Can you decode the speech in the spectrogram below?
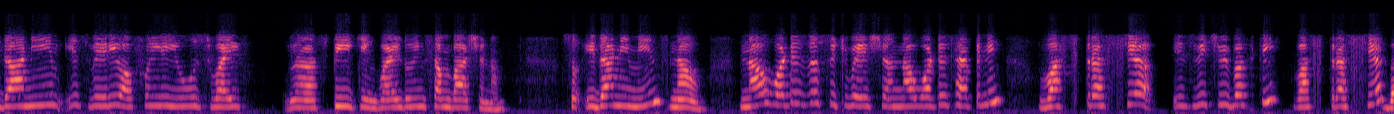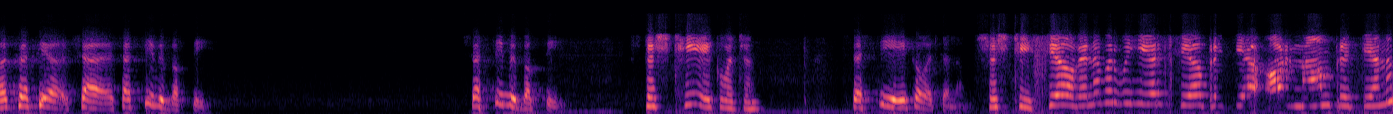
idanim is very oftenly used while uh, speaking while doing sambhashanam so idanim means now Now what is the situation now what is happening vastrasya is which vibhakti vastrasya वस्त्रस्य ष- षष्ठी विभक्ति षष्ठी विभक्ति षष्ठी ekvachan षष्ठी एकवचनं षष्ठी स्य whenever we hear sya pratyaya or nam pratyaya na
